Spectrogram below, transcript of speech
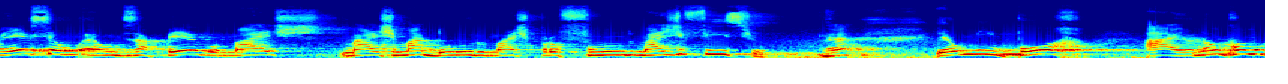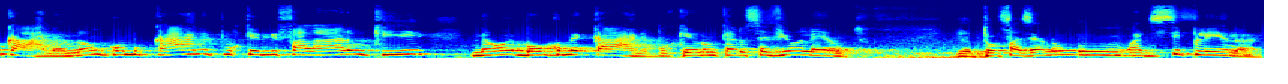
esse é um, é um desapego mais, mais maduro, mais profundo, mais difícil. Né? Eu me impor ah, eu não como carne, eu não como carne porque me falaram que não é bom comer carne, porque eu não quero ser violento. Eu estou fazendo uma disciplina,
